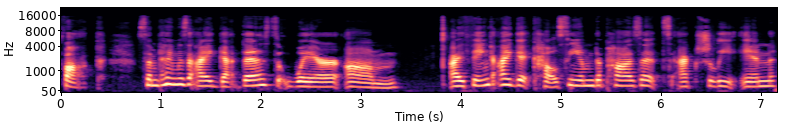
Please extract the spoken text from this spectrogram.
fuck. Sometimes I get this where um I think I get calcium deposits actually in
